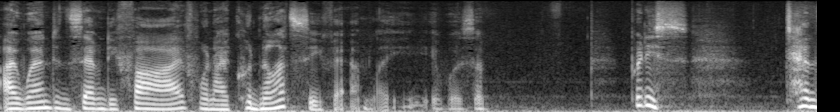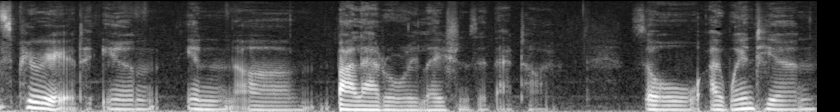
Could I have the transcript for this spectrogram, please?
I went in 75 when I could not see family. It was a pretty tense period in, in um, bilateral relations at that time. So I went in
